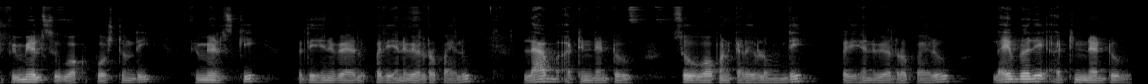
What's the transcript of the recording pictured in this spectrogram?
females ఒక పోస్ట్ ఉంది. ఫిమేల్స్కి పదిహేను వేలు పదిహేను వేల రూపాయలు. ల్యాబ్ అటెండెంటు సో ఓపెన్ కేటగిరీలో ఉంది. పదిహేను వేల రూపాయలు. లైబ్రరీ అటెండెంటు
